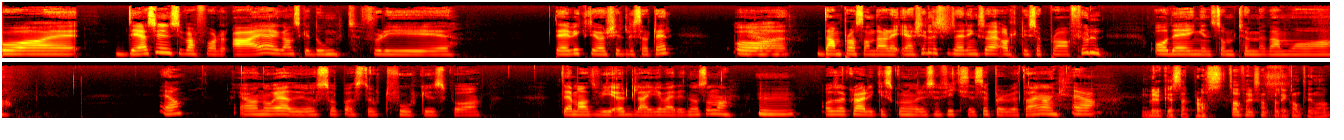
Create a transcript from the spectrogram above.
Og det syns i hvert fall jeg er ganske dumt, fordi det er viktig å kildesortere. Og Ja. de plassene der det er kildesortering, så er alltid søpla full, og det er ingen som tømmer dem og Ja. ja, nå er det jo såpass stort fokus på det med at vi ødelegger verden og sånn, da. Mm, Og så klarer ikke skolen vår å fikse søppelbøtta engang. ja. Brukes det plast da, f.eks. i kantina?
